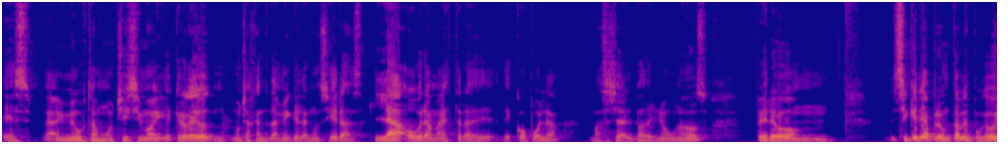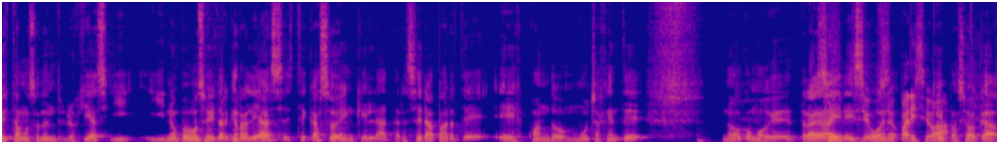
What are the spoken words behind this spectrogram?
Es, es- a mí me gusta muchísimo y creo que hay mucha gente también que la considera la obra maestra de, de Coppola, más allá del Padrino 1-2. Pero mm, sí quería preguntarles, porque hoy estamos hablando de trilogías y, y no podemos evitar que en realidad es este caso en que la tercera parte es cuando mucha gente, ¿no? Como que traga Sí, aire y dice, bueno, se ¿qué pasó acá?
